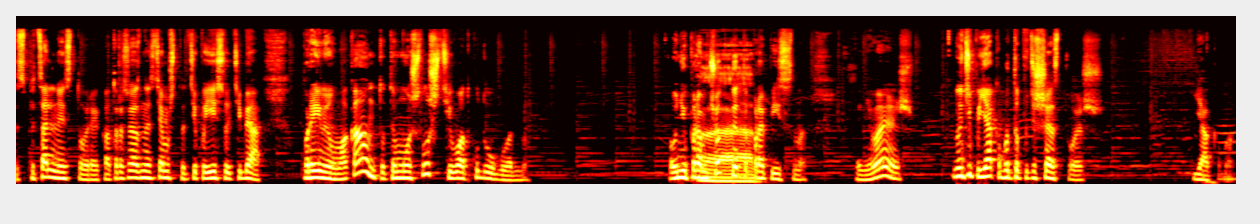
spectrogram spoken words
специальная история, которая связана с тем, что, типа, если у тебя премиум аккаунт, то ты можешь слушать его откуда угодно. У них прям четко А. это прописано. Понимаешь? Ну, типа, якобы ты путешествуешь. Якобы.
